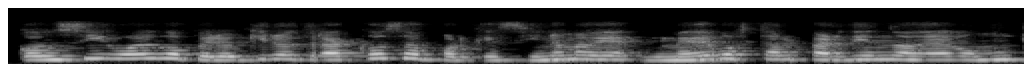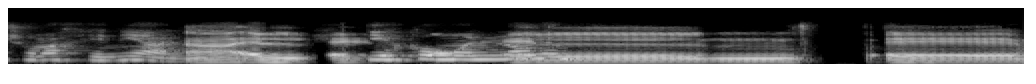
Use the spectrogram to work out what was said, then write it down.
consigo algo, pero quiero otra cosa porque si no me, me, debo estar perdiendo de algo mucho más genial. Ah, el, y es como el nombre. Eh,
